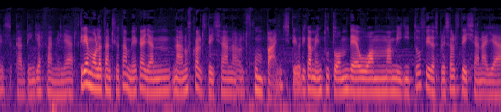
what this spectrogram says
és que et vingui el familiar. Cria molt l'atenció també que hi ha nanos que els deixen els companys. Teòricament tothom veu amb amiguitos i després els deixen allà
